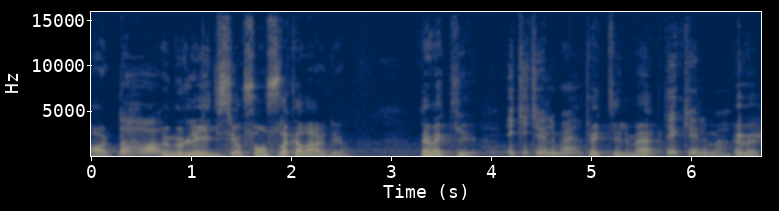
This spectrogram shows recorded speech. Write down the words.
Art- daha ömürle ilgisi yok. Sonsuza kadar diyor. Demek ki iki kelime, tek kelime. tek kelime. Evet.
